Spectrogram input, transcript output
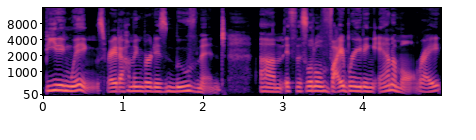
beating wings, right? A hummingbird is movement. Um, it's this little vibrating animal, right?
